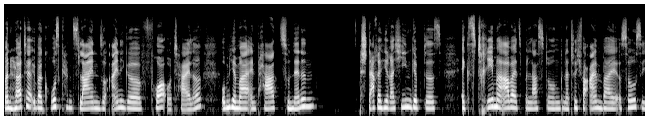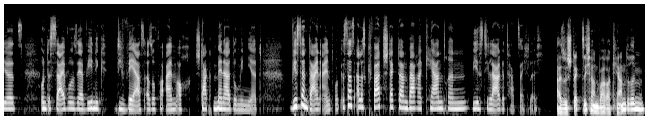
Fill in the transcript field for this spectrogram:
Man hört ja über Großkanzleien so einige Vorurteile. Um hier mal ein paar zu nennen, Starre Hierarchien gibt es, extreme Arbeitsbelastung, natürlich vor allem bei Associates und es sei wohl sehr wenig divers, also vor allem auch stark männerdominiert. Wie ist denn dein Eindruck? Ist das alles Quatsch? Steckt da ein wahrer Kern drin? Wie ist die Lage tatsächlich? Also es steckt sicher ein wahrer Kern drin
